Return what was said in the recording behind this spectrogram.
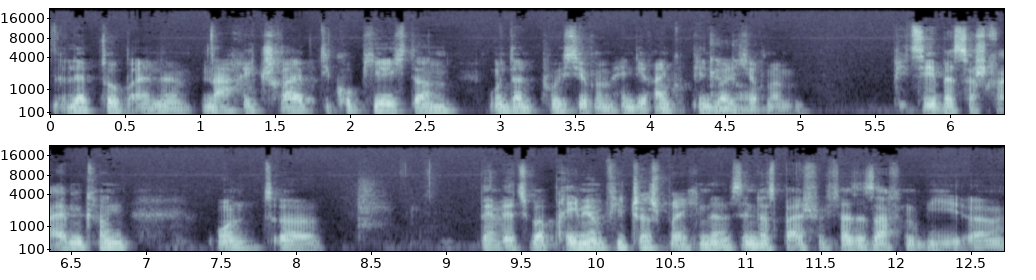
Laptop eine Nachricht schreibt, die kopiere ich dann und dann tue ich sie auf meinem Handy reinkopieren, weil Genau. ich auf meinem PC besser schreiben kann. Und äh, wenn wir jetzt über Premium-Features sprechen, dann sind das beispielsweise Sachen wie äh,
